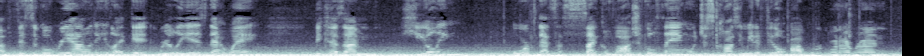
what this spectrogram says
a physical reality, like it really is that way because I'm healing, or if that's a psychological thing, which is causing me to feel awkward when I run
